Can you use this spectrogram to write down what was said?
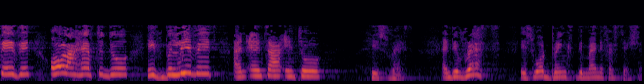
says it. All I have to do is believe it and enter into his rest. And the rest is what brings the manifestation.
